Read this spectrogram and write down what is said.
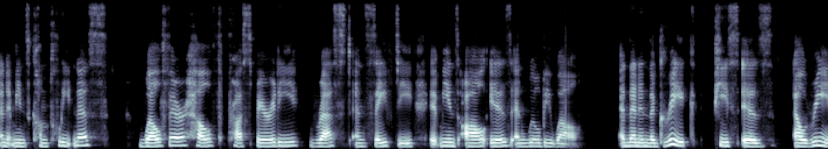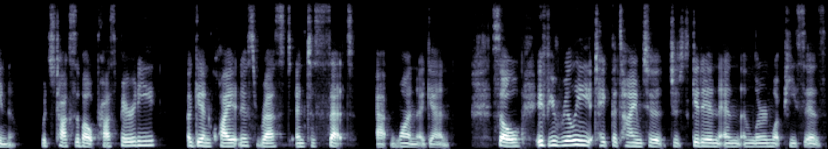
and it means completeness, welfare, health, prosperity, rest, and safety. It means all is and will be well. And then in the Greek, peace is eirene, which talks about prosperity, again, quietness, rest, and to set at one again. So if you really take the time to just get in and, and learn what peace is,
